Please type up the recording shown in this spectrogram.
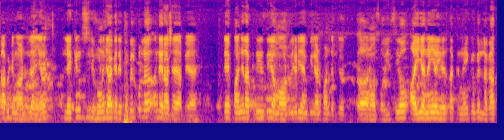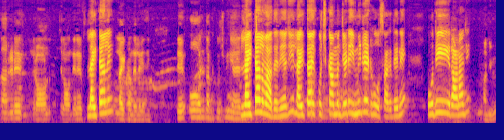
ਕਾਫੀ ਡਿਮਾਂਡ ਵੀ ਆਈਆਂ ਨੇ। ਲੇਕਿਨ ਤੁਸੀਂ ਹੁਣ ਜਾ ਕੇ ਦੇਖੋ, ਬਿਲਕੁਲ ਅੰਧੇਰਾ ਛਾਇਆ ਪਿਆ ਹੈ। ਤੇ 5 ਲੱਖ ਦੀ ਦੀ ਅਮਾਉਂਟ ਵੀ ਜਿਹੜੀ ਐਮਪੀ ਲੈਂਡ ਫੰਡ ਦੇ ਵਿੱਚ ਅਨਾਉਂਸ ਹੋਈ ਸੀ ਉਹ ਆਈ ਜਾਂ ਨਹੀਂ ਆਈ ਹਜੇ ਤੱਕ ਨਹੀਂ ਕਿਉਂਕਿ ਲਗਾਤਾਰ ਜਿਹੜੇ ਗਰਾਊਂਡ ਚਲਾਉਂਦੇ ਨੇ ਲਾਈਟਾਂ ਲਈ ਲਾਈਟਾਂ ਦੇ ਲਈ ਜੀ। ਤੇ ਉਹ ਅਜੇ ਤੱਕ ਕੁਝ ਵੀ ਨਹੀਂ ਆਇਆ। ਲਾਈਟਾਂ ਲਵਾ ਦਿੰਦੇ ਆ ਜੀ ਲਾਈਟਾਂ ਕੁਝ ਕੰਮ ਜਿਹੜੇ ਇਮੀਡੀਏਟ ਹੋ ਸਕਦੇ ਨੇ ਉਹਦੀ ਰਾਣਾ ਜੀ? ਹਾਂਜੀ ਮੈਮ।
